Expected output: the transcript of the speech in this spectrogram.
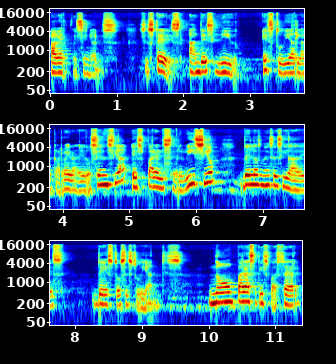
a ver, pues señores, si ustedes han decidido estudiar la carrera de docencia, es para el servicio de las necesidades de estos estudiantes, no para satisfacer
